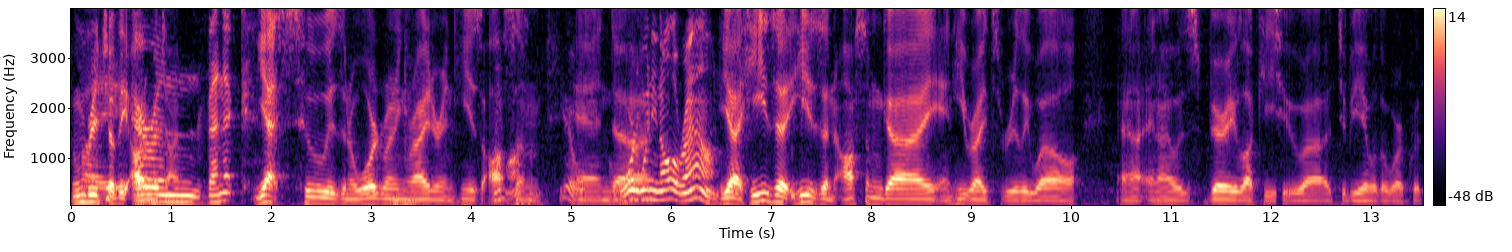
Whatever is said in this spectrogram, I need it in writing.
Umbridge by of the Automaton. Aaron Vanek. Yes, who is an award-winning writer, and he is Oh, awesome. And uh, award-winning all around. Yeah, he's a he's an awesome guy, and he writes really well. Uh, and I was very lucky to uh, to be able to work with.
